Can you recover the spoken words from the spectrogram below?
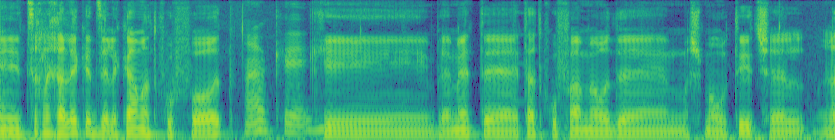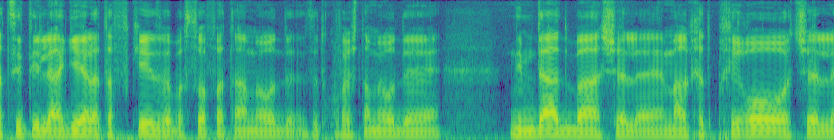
צריך לחלק את זה לכמה תקופות, אוקיי. כי באמת אה, הייתה תקופה מאוד אה, משמעותית של רציתי להגיע לתפקיד ובסוף אתה מאוד, זו תקופה שאתה מאוד אה, נמדד בה של מערכת בחירות, של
